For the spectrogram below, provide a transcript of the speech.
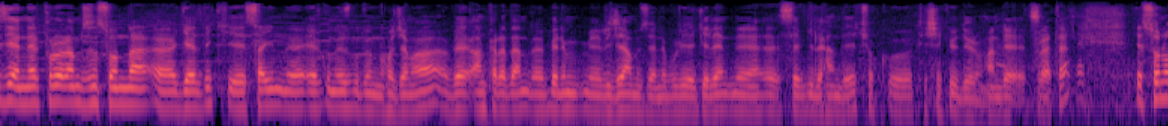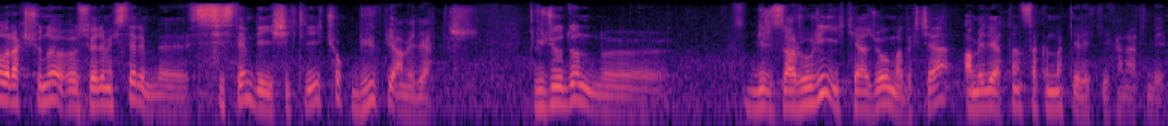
İzleyenler programımızın sonuna e, geldik. E, Sayın e, Ergun Özbudun hocama ve Ankara'dan benim ricam üzerine buraya gelen sevgili Hande'ye çok teşekkür ediyorum Hande Fırat'a. E, Son olarak şunu söylemek isterim. Sistem değişikliği çok büyük bir ameliyattır. Vücudun bir zaruri ihtiyacı olmadıkça ameliyattan sakınmak gerektiği kanaatindeyim.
